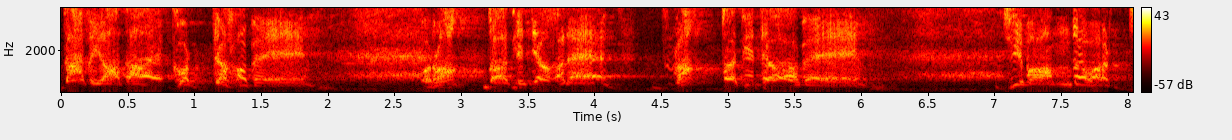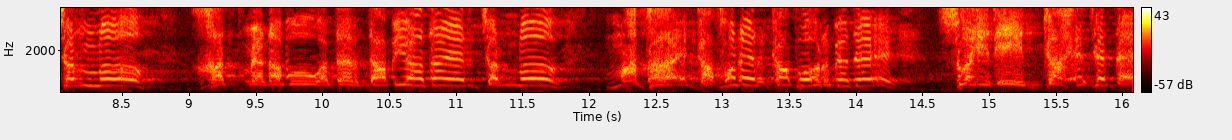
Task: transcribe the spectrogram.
দাবি আদায় করতে হবে। রক্ত দিতে হলে রক্ত দিতে হবে। জীবন দেওয়ার জন্য, খাতমে নবুয়তের দাবি আদায়ের জন্য মাথায় কাফনের কাপড় বেঁধে শহীদ ঈদগাহে যেতে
